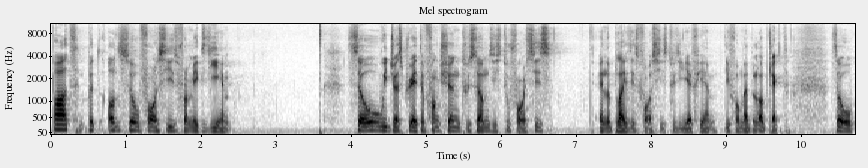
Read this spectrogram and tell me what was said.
part, but also forces from XDEM. So we just create a function to sum these two forces and apply these forces to the FEM deformable object. So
